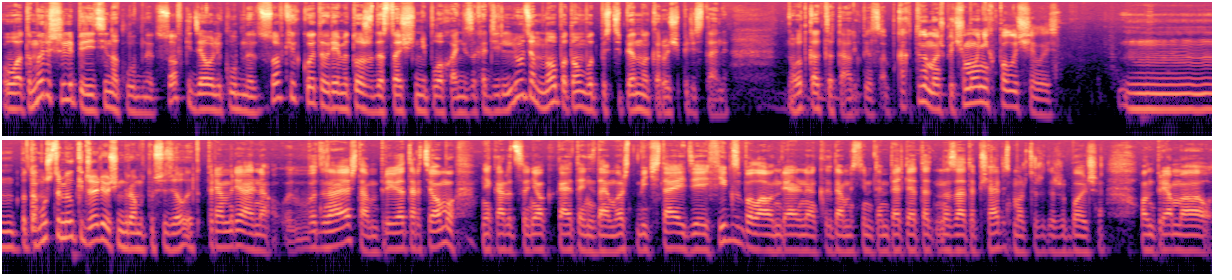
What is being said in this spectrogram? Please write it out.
Вот, и мы решили перейти на клубные тусовки, делали клубные тусовки какое-то время, тоже достаточно неплохо они заходили людям, но потом вот постепенно, короче, перестали. Вот как-то так. А Как ты думаешь, почему у них получилось? Потому что Милки Джерри очень грамотно все делает. Прям реально. Вот знаешь, там, привет Артему, мне кажется, у него какая-то, не знаю, может, мечта, идея фикс была, он реально, когда мы с ним там пять лет назад общались, может, уже даже больше, он прямо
